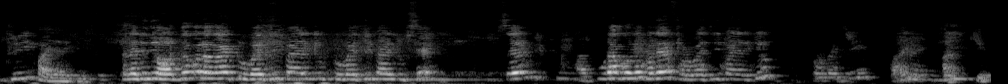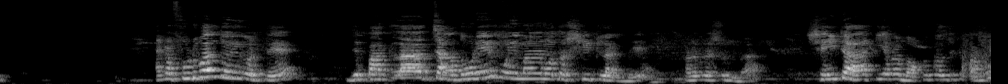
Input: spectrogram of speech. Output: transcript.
three pi r cube তাহলে যদি অর্ধগোলক হয় two by three pi r cube two by three pi r cube same same আর পুরা গোলক হলে four by three pi r cube four by three pi r cube একটা ফুটবল তৈরি করতে যে পাতলা চাদরের পরিমাণের মতো শীট লাগবে, ভালো করে শুনবা। সেইটা কি আমরা বক্রতল থেকে পাবো?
